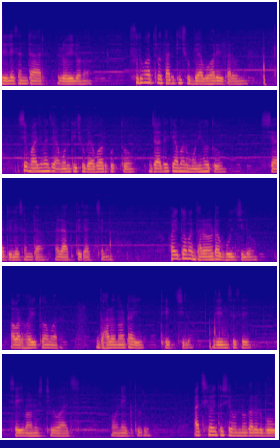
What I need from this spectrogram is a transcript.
রিলেশনটা আর রইল না। শুধুমাত্র তার কিছু ব্যবহারের কারণে। সে মাঝে মাঝে এমন কিছু ব্যবহার করতো, যা দেখে আমার মনে হতো সে আর রিলেশনটা রাখতে যাচ্ছে না। হয়তো আমার ধারণাটা ভুল ছিল আবার হয়তো আমার ধারণাটাই ঠিক ছিল। দিন শেষে সেই মানুষটিও আজ অনেক দূরে। আজকে হয়তো সে অন্য কারোর বউ,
